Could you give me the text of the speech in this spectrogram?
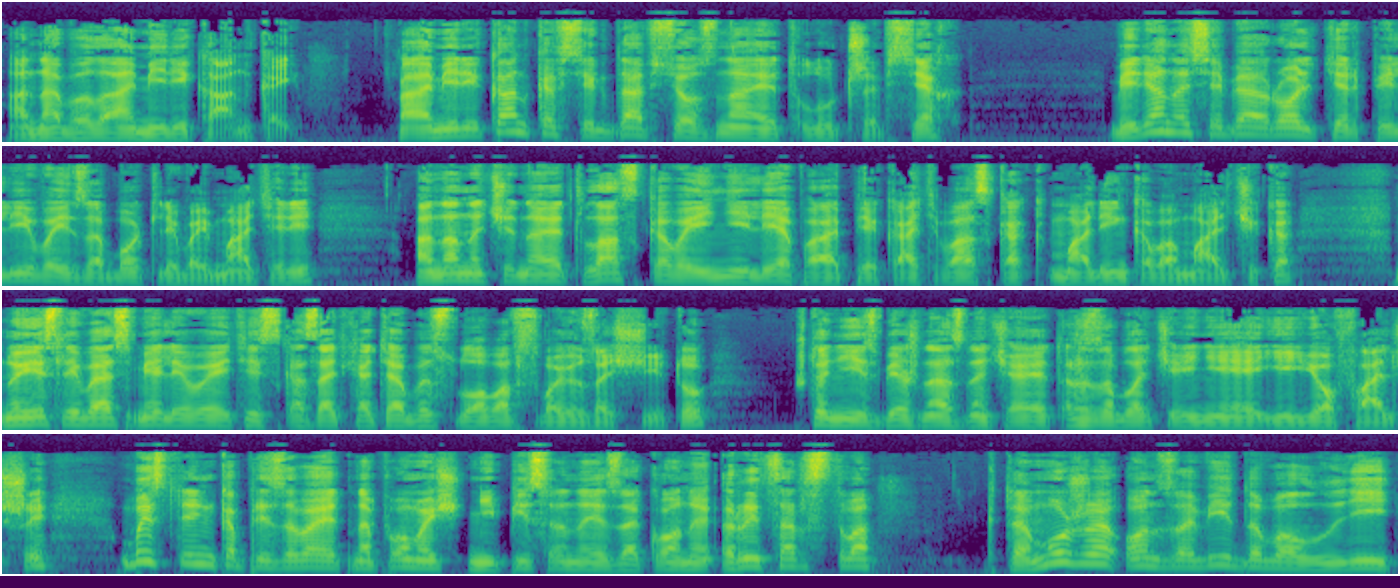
Она была американкой. А американка всегда все знает лучше всех. Беря на себя роль терпеливой и заботливой матери, она начинает ласково и нелепо опекать вас, как маленького мальчика – Но если вы осмеливаетесь сказать хотя бы слово в свою защиту, что неизбежно означает разоблачение ее фальши, быстренько призывает на помощь неписанные законы рыцарства. К тому же он завидовал Ли,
